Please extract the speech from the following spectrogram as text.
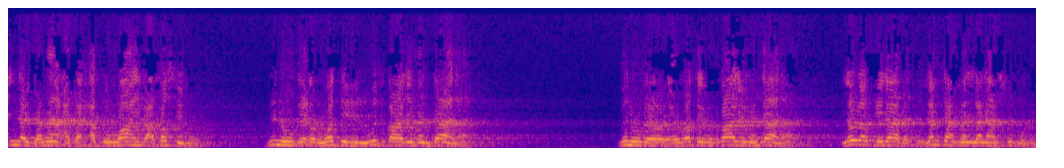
إن الجماعة حبل الله فاعتصموا منه بعروته الوثقى لمن دانا منه بعروته الوثقى لمن لولا الخلافة لم تعمل لنا سبل.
